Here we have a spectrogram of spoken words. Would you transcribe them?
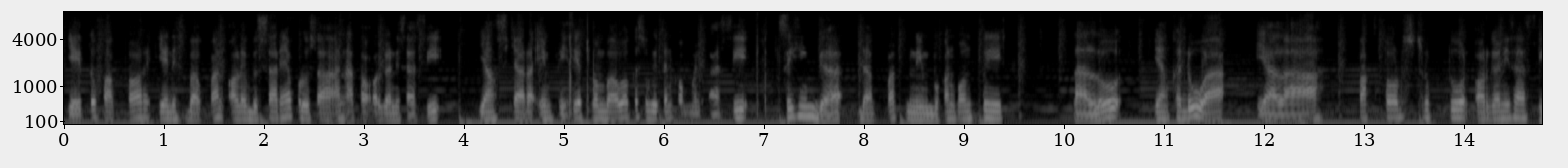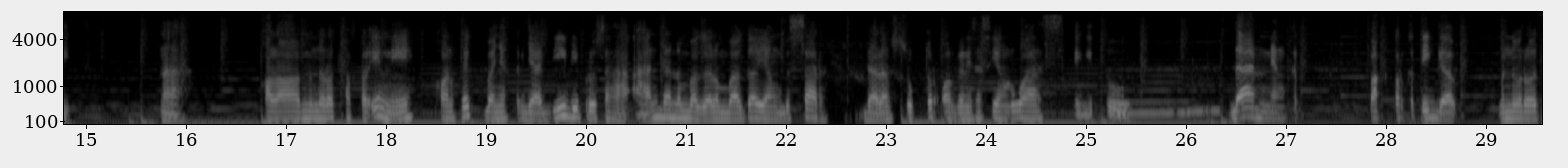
yaitu faktor yang disebabkan oleh besarnya perusahaan atau organisasi yang secara implisit membawa kesulitan komunikasi sehingga dapat menimbulkan konflik. Lalu yang kedua ialah faktor struktur organisasi. Nah, kalau menurut faktor ini, konflik banyak terjadi di perusahaan dan lembaga-lembaga yang besar dalam struktur organisasi yang luas, kayak gitu. Dan yang ke faktor ketiga, menurut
